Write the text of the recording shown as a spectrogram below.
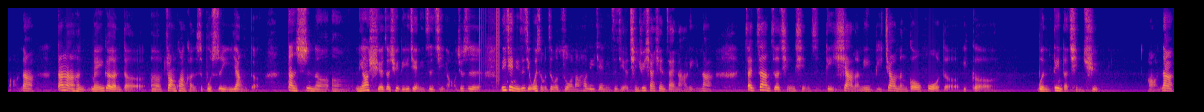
好，那。当然，很每一个人的呃状况可能是不是一样的，但是呢，嗯、你要学着去理解你自己哦，就是理解你自己为什么这么做，然后理解你自己的情绪象限在哪里。那在这样子的情形之底下呢，你比较能够获得一个稳定的情绪。好，那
